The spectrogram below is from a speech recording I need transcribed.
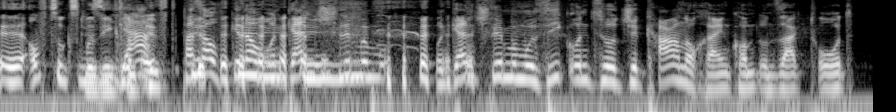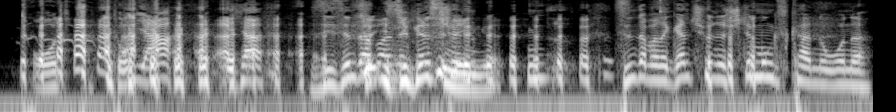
äh, Aufzugsmusik Ja, läuft. pass auf, genau, und ganz schlimme, und ganz schlimme Musik und so Jakar noch reinkommt und sagt tot. Tot, tot. Ja, ich hab, sie sind aber, eine ganz schöne, sind aber eine ganz schöne Stimmungskanone.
